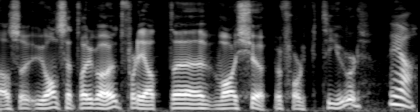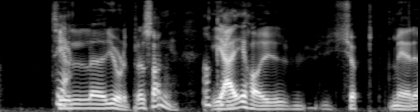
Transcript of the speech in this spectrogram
altså Uansett hva du ga ut. Fordi at hva kjøper folk til jul? Ja. Til julepresang? Okay. Jeg har jo kjøpt mer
